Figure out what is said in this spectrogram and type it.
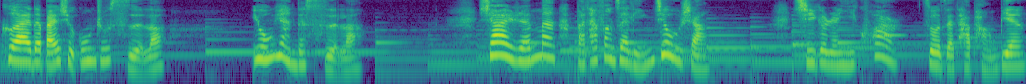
可爱的白雪公主死了，永远的死了。小矮人们把她放在灵柩上，七个人一块儿坐在她旁边，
